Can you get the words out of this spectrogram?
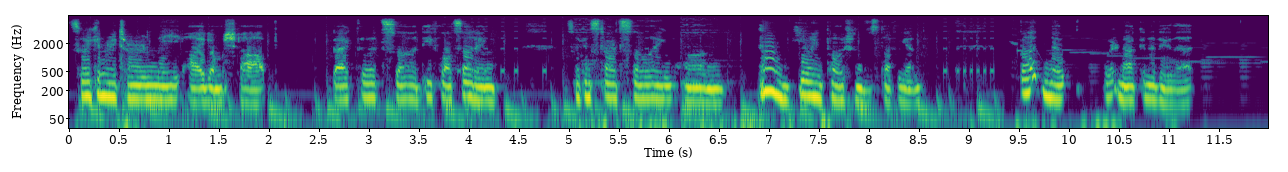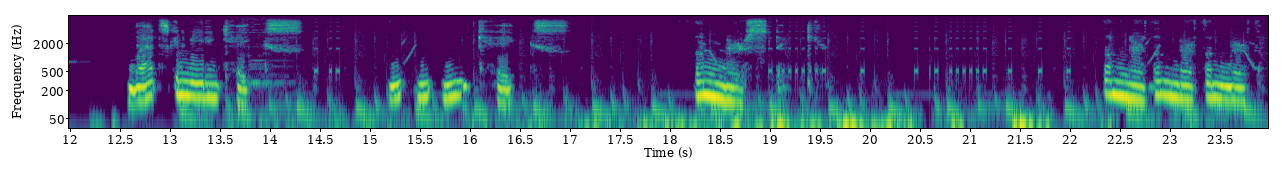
So we can return the item shop back to its uh, default setting. So we can start selling um, healing potions and stuff again. But nope, we're not going to do that. That's going to be eating cakes. Mm -mm -mm, cakes. Thunderstick. Thunder, thunder, thunder, th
